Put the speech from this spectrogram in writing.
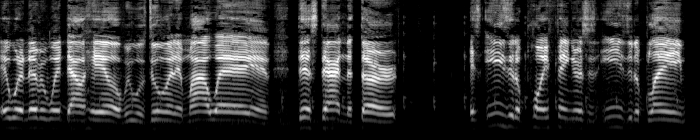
it would have never went downhill if we was doing it my way and this, that, and the third. It's easy to point fingers. It's easy to blame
